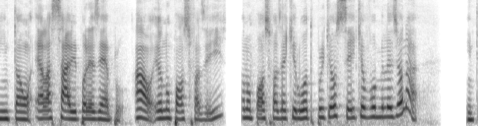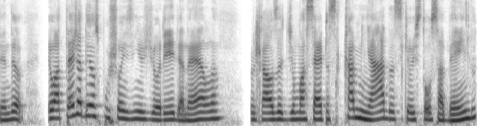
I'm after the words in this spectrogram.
Então ela sabe, por exemplo, ah, eu não posso fazer isso, eu não posso fazer aquilo outro porque eu sei que eu vou me lesionar. Entendeu? Eu até já dei uns puxõezinhos de orelha nela, por causa de umas certas caminhadas que eu estou sabendo.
